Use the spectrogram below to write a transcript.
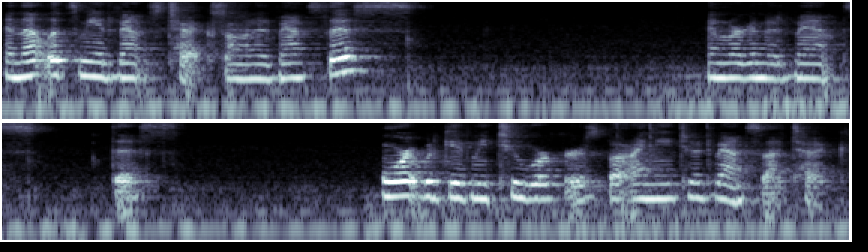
And that lets me advance tech. So I'm gonna advance this, and we're gonna advance this. Or it would give me two workers, but I need to advance that tech.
